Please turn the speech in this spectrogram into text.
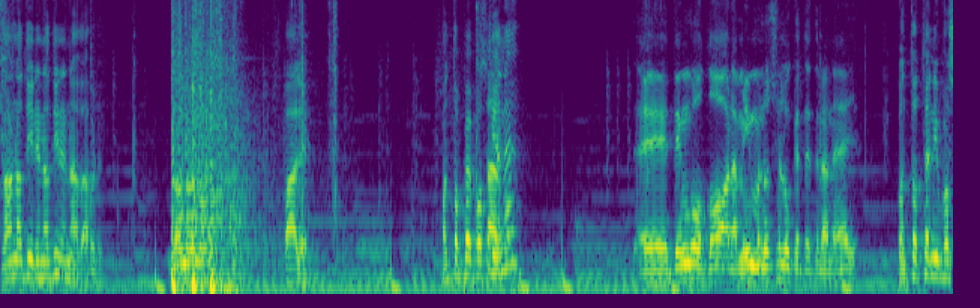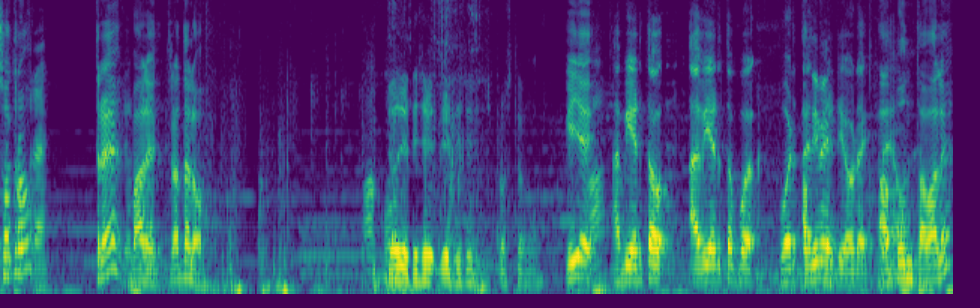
No, no tiene, no tiene nada. No, no, no. Vale. ¿Cuántos pepos tienes? Eh, tengo dos ahora mismo, no sé lo que tendrán ellos. ¿Cuántos tenéis vosotros? Tres. ¿Tres? Yo Vale, trátelo. Abajo. Yo 16, 16 los tengo. Guille, Ah. Abierto, abierto pu- puertas Ah, creo. apunta, ¿vale?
